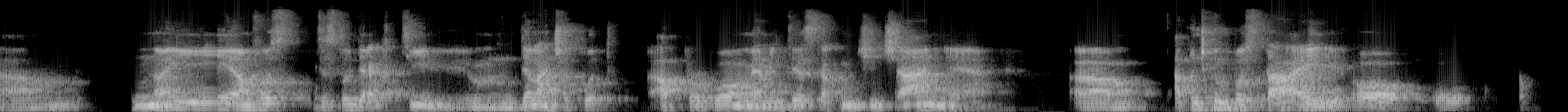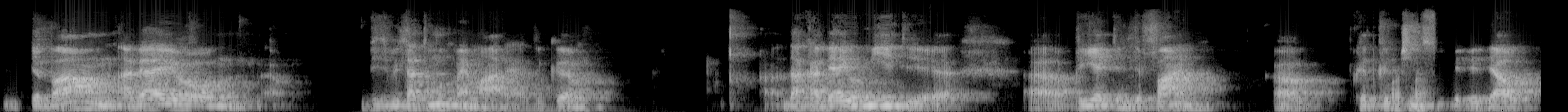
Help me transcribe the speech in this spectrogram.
Um, noi am fost destul de activi de la început. Apropo, mi-amintesc, acum 5 ani, um, atunci când postai o, o, ceva, aveai o vizibilitate mult mai mare. Adică, dacă aveai o mie de uh, prieteni, de fani, uh, cred că 500 vedeau.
